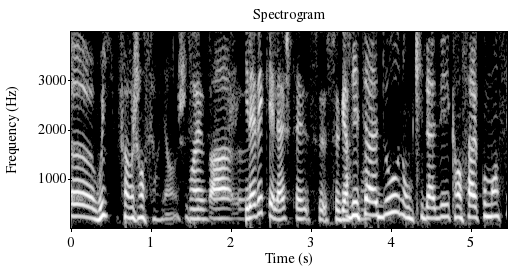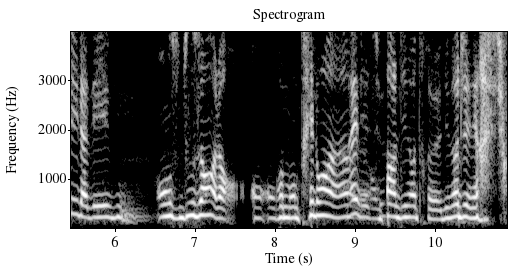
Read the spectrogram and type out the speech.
Euh, oui, enfin, j'en sais rien. Je Ouais, sais pas. euh, Il avait quel âge ce, ce- ce il garçon était ado, donc il avait, quand ça a commencé, il avait 11-12 ans. Alors, on, on remonte très loin. hein. Ouais, bien on sûr. parle d'une autre, d'une autre génération.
